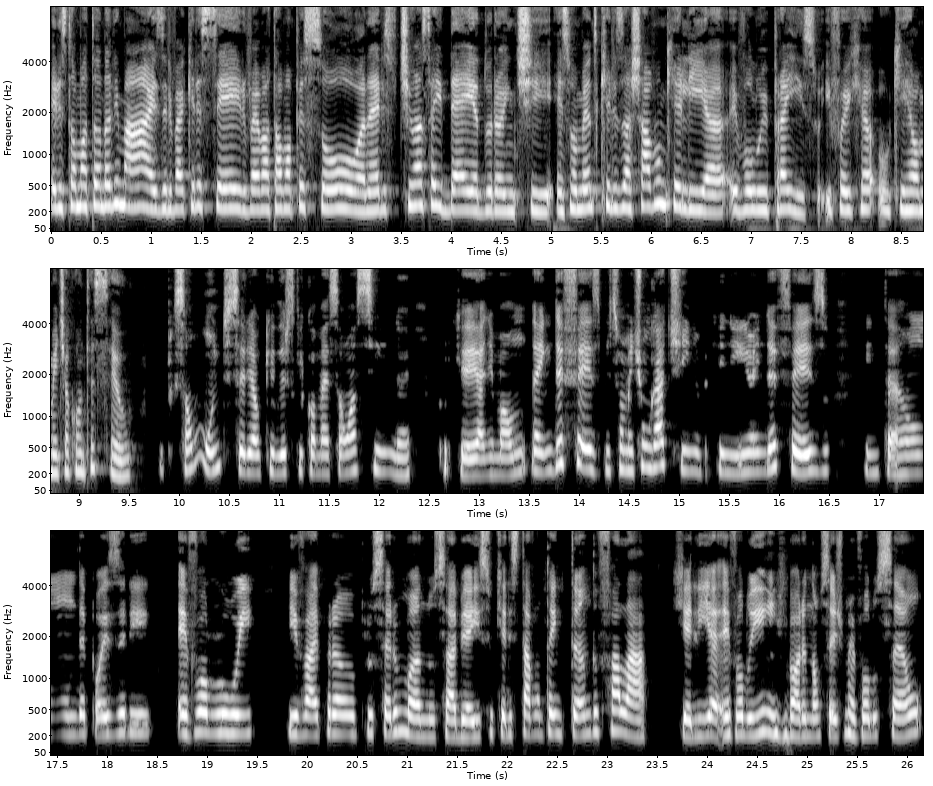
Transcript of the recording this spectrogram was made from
eles estão matando animais, ele vai crescer, ele vai matar uma pessoa, né? Eles tinham essa ideia durante esse momento que eles achavam que ele ia evoluir para isso. E foi o que realmente aconteceu. Porque são muitos serial killers que começam assim, né? Porque animal é indefeso, principalmente um gatinho pequenininho é indefeso. Então, depois ele evolui e vai para o ser humano, sabe? É isso que eles estavam tentando falar que ele ia evoluir, embora não seja uma evolução,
